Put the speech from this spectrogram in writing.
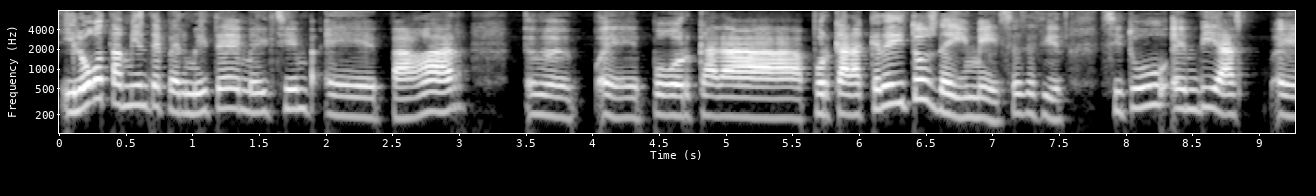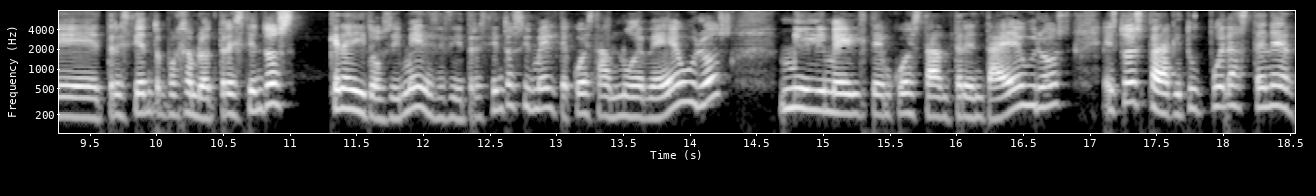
y luego también te permite MailChimp eh, pagar eh, por, cada, por cada créditos de emails. Es decir, si tú envías 300, por ejemplo, 300 créditos de email, es decir, 300 email te cuestan 9 euros, 1000 email te cuestan 30 euros. Esto es para que tú puedas tener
